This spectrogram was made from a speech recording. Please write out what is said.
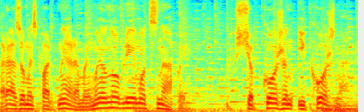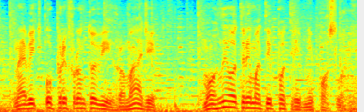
Разом із партнерами ми оновлюємо ЦНАПи, щоб кожен і кожна, навіть у прифронтовій громаді, могли отримати потрібні послуги.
